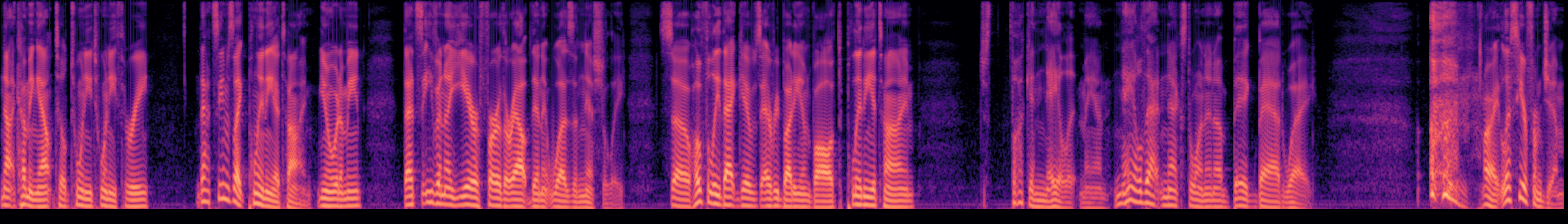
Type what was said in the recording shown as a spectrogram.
not coming out till 2023, that seems like plenty of time. You know what I mean? That's even a year further out than it was initially. So hopefully that gives everybody involved plenty of time. Just fucking nail it, man. Nail that next one in a big bad way. All right, let's hear from Jim.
